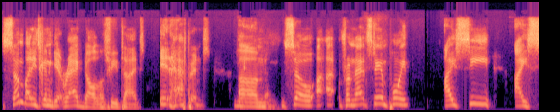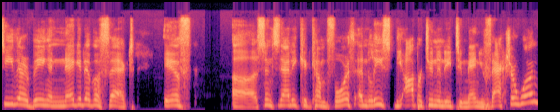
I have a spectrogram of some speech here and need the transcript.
somebody's going to get ragdoll a few times. It happens. Yeah. Um, so uh, from that standpoint, I see I see there being a negative effect if uh, Cincinnati could come forth, at least the opportunity to manufacture one.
